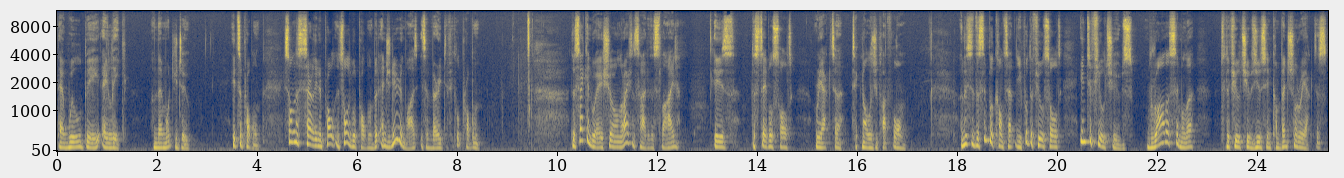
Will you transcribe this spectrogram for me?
there will be a leak. And then what do you do? It's a problem. It's not necessarily an insoluble problem, but engineering wise, it's a very difficult problem. The second way, shown on the right hand side of the slide, is the stable salt reactor technology platform. And this is the simple concept that you put the fuel salt into fuel tubes, rather similar to the fuel tubes used in conventional reactors.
